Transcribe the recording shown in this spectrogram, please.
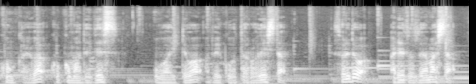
今回はここまでです。お相手は阿部幸太郎でした。それではありがとうございました。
